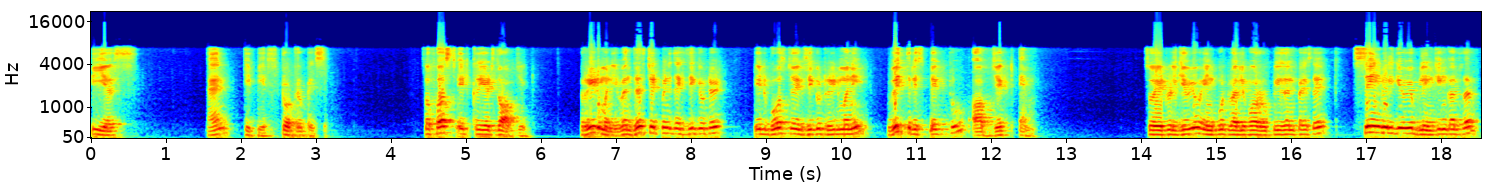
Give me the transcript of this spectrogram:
PS and TPS total paise. So first it creates the object read money. When this statement is executed, it goes to execute read money with respect to object M. So it will give you input value for rupees and paise. Same will give you blinking cursor.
